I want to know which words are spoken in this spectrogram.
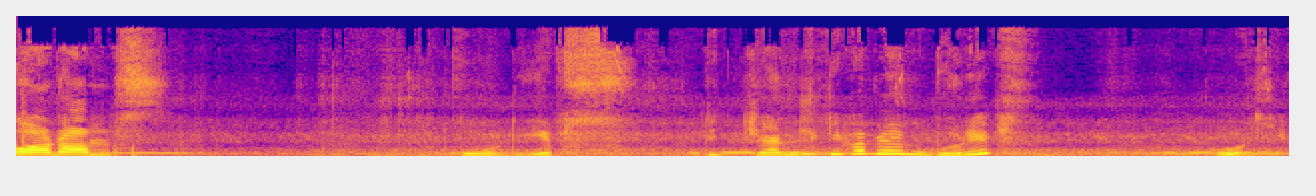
গরম। গরিব তুই জানলি কীভাবে আমি গরিব গরিব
